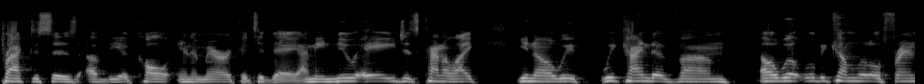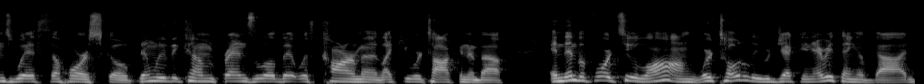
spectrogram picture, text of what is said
practices of the occult in america today i mean new age is kind of like you know we we kind of um oh we'll we'll become little friends with the horoscope then we become friends a little bit with karma like you were talking about and then before too long we're totally rejecting everything of god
